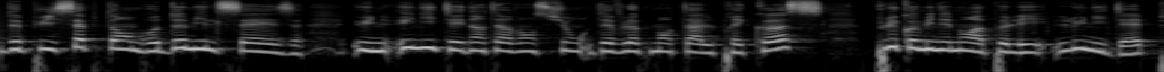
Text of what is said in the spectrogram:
Depuis septembre 2016, une unité d'intervention développementale précoce, plus communément appelée l'UNIDEP,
